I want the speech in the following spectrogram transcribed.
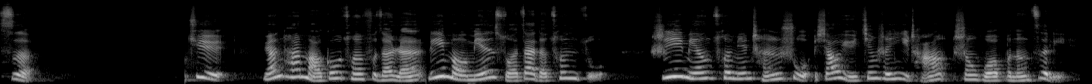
四，据原团卯沟村负责人李某民所在的村组。十一名村民陈述，小雨精神异常，生活不能自理，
